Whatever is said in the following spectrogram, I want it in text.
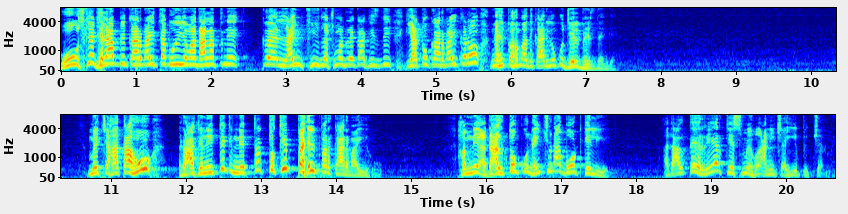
वो उसके खिलाफ भी कार्रवाई तब हुई जब अदालत ने लाइन खींच, लक्ष्मण रेखा खींच दी। या तो कार्रवाई करो, नहीं तो हम अधिकारियों को जेल भेज देंगे। मैं चाहता हूँ राजनीतिक नेतृत्व की पहल पर कार्रवाई हो। हमने अदालतों को नहीं चुना वोट के लिए। अदालतें रेयर केस में आनी चाहिए पिक्चर में।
